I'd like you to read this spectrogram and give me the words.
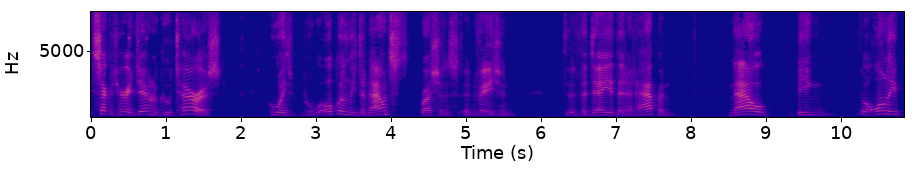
Secretary General Guterres, who is who openly denounced Russia's invasion the, the day that it happened. Now being the only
